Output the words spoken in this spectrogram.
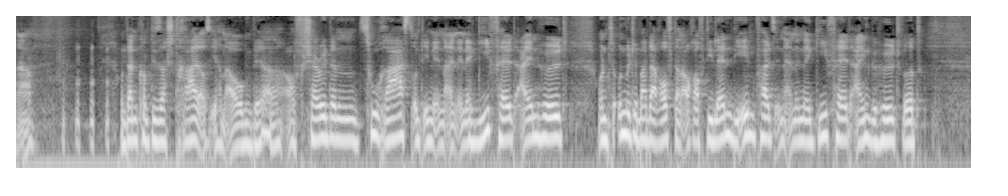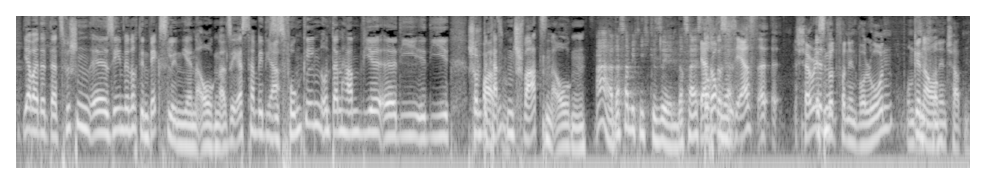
Ja. Und dann kommt dieser Strahl aus ihren Augen, der auf Sheridan zurast und ihn in ein Energiefeld einhüllt und unmittelbar darauf dann auch auf Dylan, die ebenfalls in ein Energiefeld eingehüllt wird. Ja, aber da, dazwischen äh, sehen wir noch den Wechsel in ihren Augen. Also erst haben wir dieses Ja. Funkeln und dann haben wir äh, die, die schon Schwarzen. bekannten schwarzen Augen. Ah, das habe ich nicht gesehen. Das heißt Ja, doch, doch, dass das ist erst, äh, Sheridan Ist ein- wird von den Wollonen und Genau. sie von den Schatten.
